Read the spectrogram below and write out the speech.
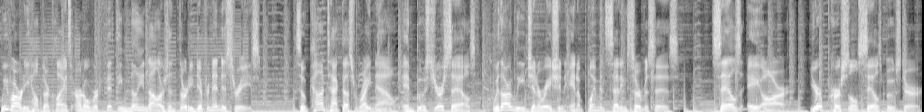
We've already helped our clients earn over $50 million in 30 different industries. So contact us right now and boost your sales with our lead generation and appointment setting services. Sales AR, your personal sales booster.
